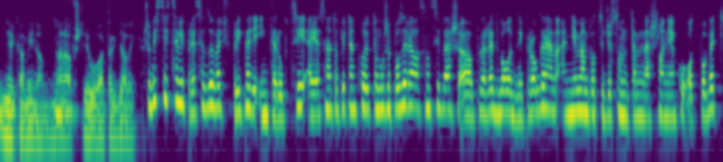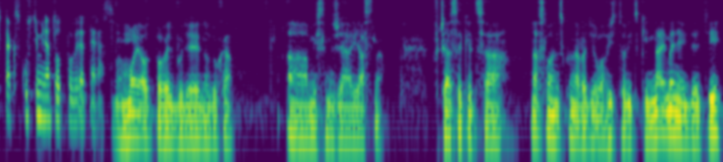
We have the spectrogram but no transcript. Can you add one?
niekam inam na mhm. návštevu a tak ďalej. Čo by ste chceli presadzovať v prípade interrupcií? A ja sa na to pýtam kvôli tomu, že pozerala som si váš e, predvolebný program a nemám pocit, že som tam našla nejakú odpoveď, tak skúste mi na to odpovedať teraz. No, moja odpoveď bude jednoduchá a myslím, že aj jasná. V čase, keď sa na Slovensku narodilo historicky najmenej detí,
